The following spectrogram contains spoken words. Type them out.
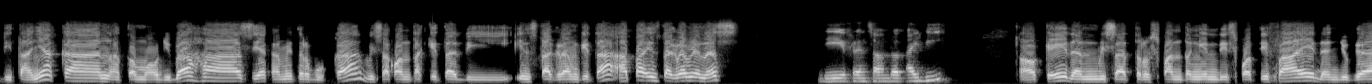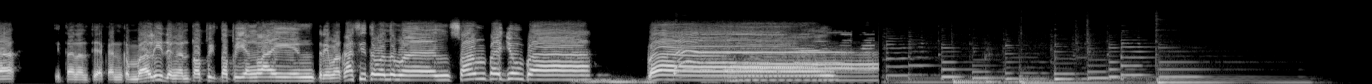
ditanyakan atau mau dibahas ya kami terbuka. Bisa kontak kita di Instagram kita. Apa Instagramnya Nes? Di friendsound.id oke dan bisa terus pantengin di Spotify dan juga kita nanti akan kembali dengan topik-topik yang lain. Terima kasih teman-teman. Sampai jumpa. Bye, bye.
